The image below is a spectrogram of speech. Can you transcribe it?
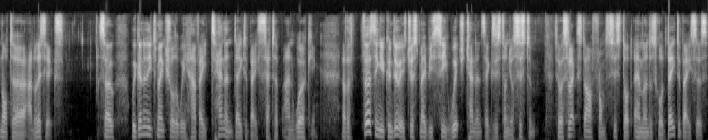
not uh, analytics. So we're going to need to make sure that we have a tenant database set up and working. Now the first thing you can do is just maybe see which tenants exist on your system. So a select star from sys.m underscore databases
